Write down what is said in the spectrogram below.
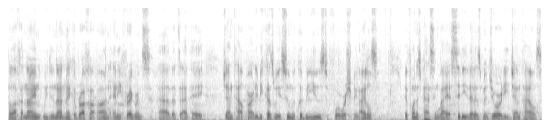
Halacha 9, we do not make a bracha on any fragrance uh, that's at a Gentile party because we assume it could be used for worshiping idols. If one is passing by a city that is majority Gentiles,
